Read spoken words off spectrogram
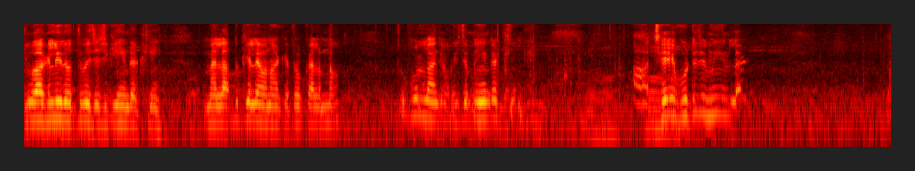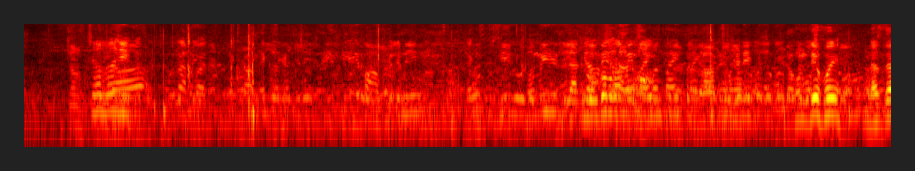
ਤੂੰ ਅਗਲੀ ਰੁੱਤ ਵਿੱਚ ਯਕੀਨ ਰੱਖੀ। ਮੈਂ ਲੱਭ ਕੇ ਲਿਆਉਣਾ ਕਿਤੋਂ ਕਲਮਾ? ਤੂੰ ਭੁੱਲਾਂ ਜੋਗੀ ਜ਼ਮੀਨ ਰੱਖੀ। ਆ 6 ਫੁੱਟ ਜ਼ਮੀਨ ਲੈ। ਚਲੋ ਜੀ। ਲੋਗੋ ਬਣਾਵੇ ਜਿਹੜੇ ਹੁੰਦੇ ਹੋਏ ਨਜ਼ਰ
